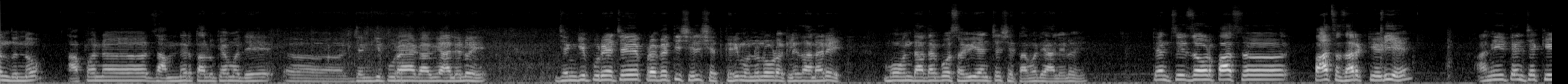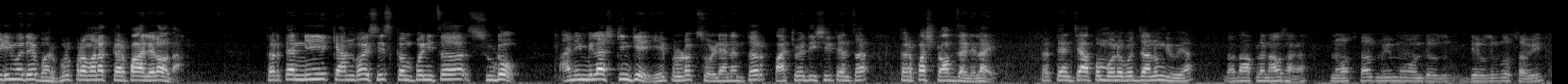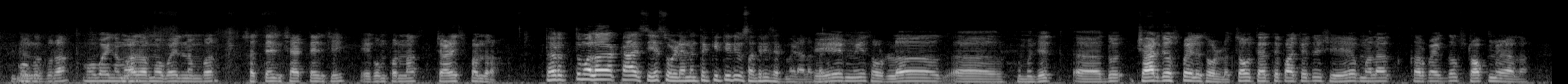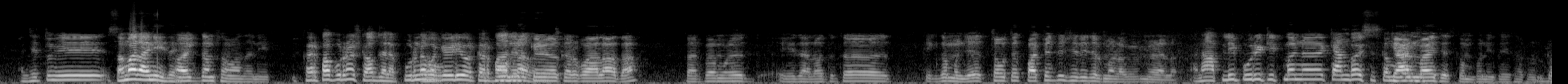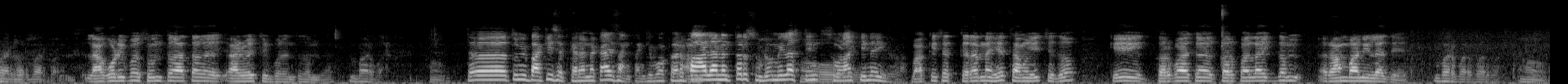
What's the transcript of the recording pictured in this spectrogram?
बंधूंनो आपण जामनेर तालुक्यामध्ये जंगीपुरा या गावी आलेलो आहे. जंगीपुऱ्याचे प्रगतिशील शेतकरी म्हणून ओळखले जाणारे मोहनदादा गोसावी यांच्या शेतामध्ये आलेलो आहे. त्यांचे जवळपास पाच हजार केळी आहे आणि त्यांच्या केळीमध्ये भरपूर प्रमाणात करपा आलेला होता. तर त्यांनी कॅनबॉयसिस कंपनीचं सुडो आणि मिलास्टिंके हे प्रोडक्ट सोडल्यानंतर पाचव्या दिवशी त्यांचा करपा स्टॉप झालेला आहे. तर त्यांचे आपण मनोगत जाणून घेऊया. दादा आपलं नाव सांगा. नमस्कार मी मोहन देवगिरी देवगिरी गोसावी जंगपुरा मोबाईल नंबर? माझा मोबाईल नंबर सत्याऐंशी अठ्ठ्याऐंशी एकोणपन्नास चाळीस पंधरा. तर तुम्हाला काय हे सोडल्यानंतर किती दिवसात रिझल्ट मिळाला हे मी सोडलं अं, म्हणजे अं, दो चार दिवस पहिले सोडलं. चौथ्या ते पाचव्या दिवशी हे मला करपा एकदम स्टॉप मिळाला. म्हणजे तुम्ही समाधानी? एकदम समाधानी. करपा पूर्ण स्टॉप झाला. पूर्ण हो. बकेडीवर करपा पूर्ण आलेला होता. केळ करपा आला होता. करप्यामुळे हे झालं होतं तर एकदम म्हणजे चौथ्या पाचव्या दिवशी रिझल्ट मला मिळाला. आणि आपली पुरी ट्रीटमेंट कॅनबॉयसिस कॅन कंपनी बायसेस कंपनीचे सर्व लागवडीपासून तर आता हार्वेस्टिंग पर्यंत समजा. बरं बरं. हो. तर तुम्ही बाकी शेतकऱ्यांना काय सांगता? की बुवा करपा आल्यानंतर सुडोमिला स्टिंग हो. सोडा की नाही सोडा? बाकी शेतकऱ्यांना हेच सांगू इच्छितो की करपाच्या करपाला एकदम रामबाण इलाज आहे. बरं बरं बरं बरं. हो.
